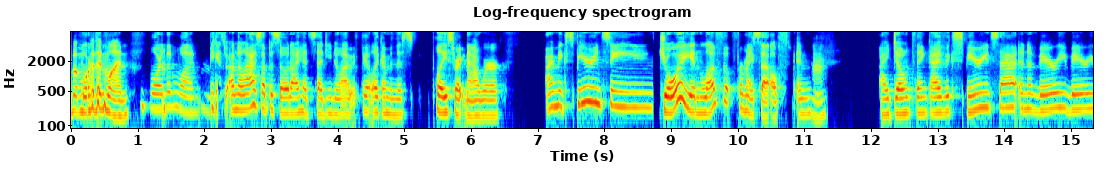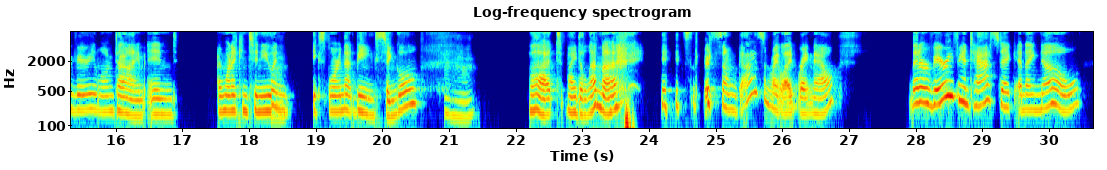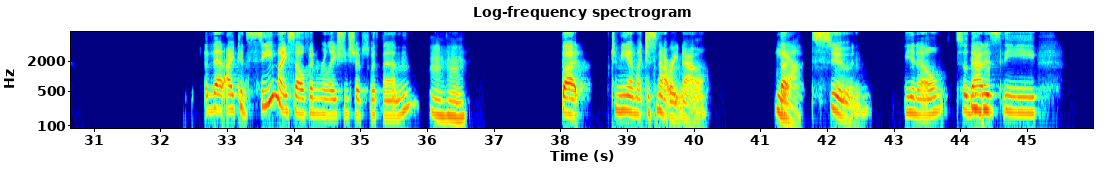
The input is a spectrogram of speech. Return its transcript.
but more than one. More than one. Because on the last episode I had said, you know, I feel like I'm in this place right now where I'm experiencing joy and love for myself and Mhm. I don't think I've experienced that in a very very very long time and I want to continue and exploring that being single Mhm. But my dilemma is there's some guys in my life right now that are very fantastic. And I know that I could see myself in relationships with them. Mhm. But to me, I'm like, just not right now. But Yeah. soon, you know? So that Mhm. is the,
